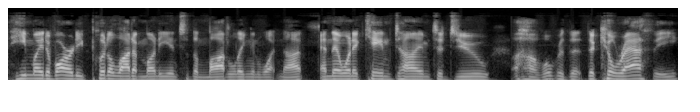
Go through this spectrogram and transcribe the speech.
he might have already put a lot of money into the modeling and whatnot and then when it came time to do uh, what were the the kilrathi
